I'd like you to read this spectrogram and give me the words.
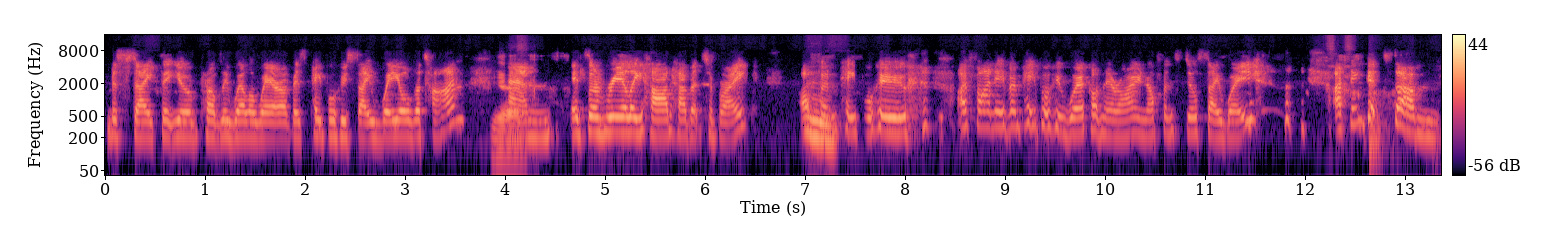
mistake that you're probably well aware of is people who say we all the time. Yeah. And it's a really hard habit to break. Often mm. people who I find even people who work on their own often still say we. I think it's um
